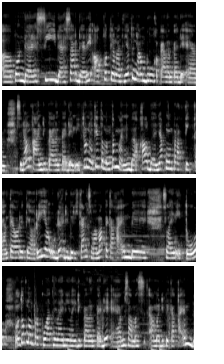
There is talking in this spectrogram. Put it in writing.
eh, pondasi dasar dari output yang nantinya tuh nyambung ke PLMPDM. Sedangkan di PLMPDM itu nanti teman-teman bakal banyak mempraktikkan teori-teori yang udah diberikan selama PKKMB. Selain itu, untuk memperkuat nilai-nilai di PLMPDM sama sama di PKKMB,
